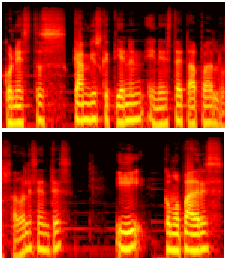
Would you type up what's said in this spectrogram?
con estos cambios que tienen en esta etapa los adolescentes y como padres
